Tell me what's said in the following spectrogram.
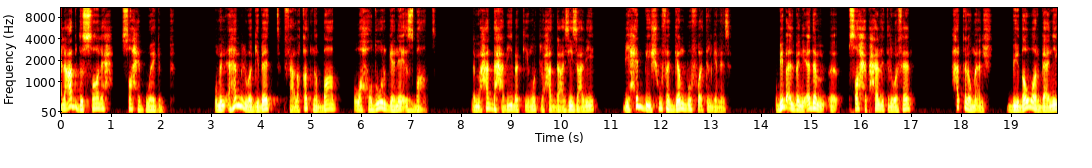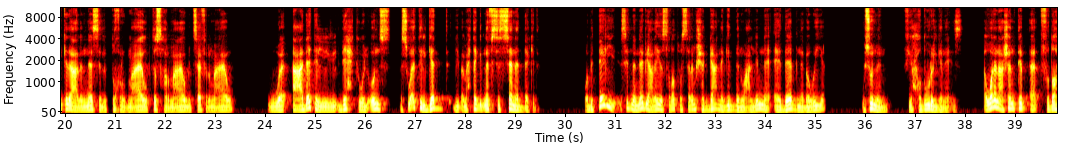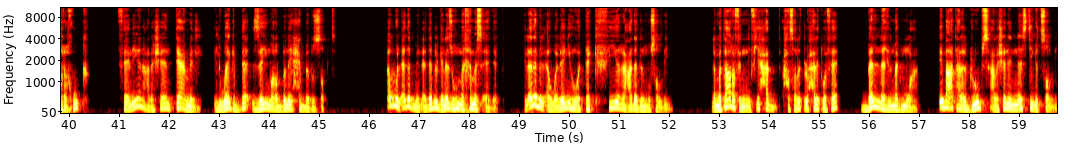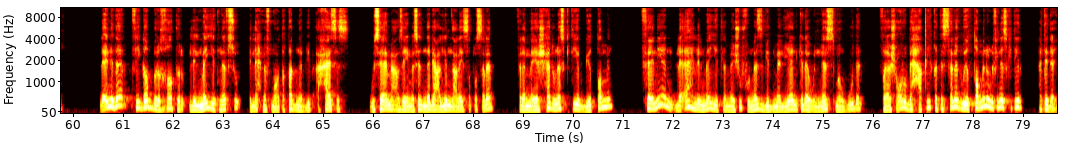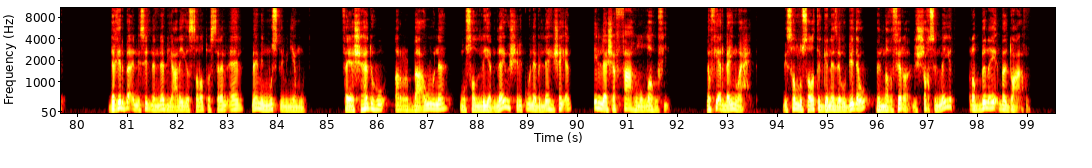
العبد الصالح صاحب واجب ومن أهم الواجبات في علاقتنا ببعض هو حضور جنائز بعض. لما حد حبيبك يموت له حد عزيز عليه بيحب يشوفك جنبه في وقت الجنازة. وبيبقى البني آدم آه، صاحب حالة الوفاة حتى لو ما قالش بيدور بعينيه كده على الناس اللي بتخرج معاه وبتسهر معاه وبتسافر معاه وقعدات الضحك والأنس بس وقت الجد بيبقى محتاج نفس السند ده كده. وبالتالي سيدنا النبي عليه الصلاة والسلام شجعنا جدا وعلمنا آداب نبوية وسنن في حضور الجنائز. أولا عشان تبقى في ظهر أخوك ثانيا علشان تعمل الواجب ده زي ما ربنا يحب بالظبط. أول أدب من آداب الجنازة هم خمس آداب. الأدب الأولاني هو تكثير عدد المصلين. لما تعرف إن في حد حصلت له حالة وفاة بلغ المجموعة ابعت على الجروبس علشان الناس تيجي تصلي. لأن ده في جبر خاطر للميت نفسه اللي إحنا في معتقدنا بيبقى حاسس وسامع وزي ما سيدنا النبي علمنا عليه الصلاة والسلام. فلما يشهدوا ناس كتير بيطمن. ثانيا لأهل الميت لما يشوفوا المسجد مليان كده والناس موجودة فيشعروا بحقيقة السند ويطمنوا إن في ناس كتير هتدعي. ده غير بقى إن سيدنا النبي عليه الصلاة والسلام قال ما من مسلم يموت. فيشهده أربعون مصليا لا يشركون بالله شيئا إلا شفعهم الله فيه. لو في أربعين واحد بيصلوا صلاة الجنازة وبيدعوا بالمغفرة للشخص الميت ربنا يقبل دعائهم.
